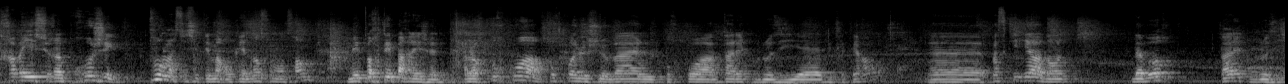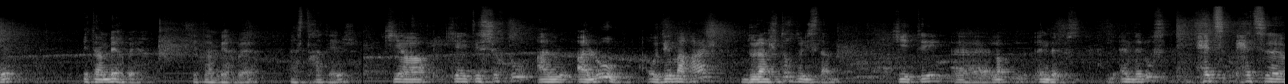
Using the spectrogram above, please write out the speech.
travailler sur un projet pour la société marocaine dans son ensemble, mais porté par les jeunes. Alors pourquoi, pourquoi le cheval, pourquoi Tariq ibn etc. Euh, parce qu'il y a dans... D'abord, Tariq ibn est un berbère, est un berbère, un stratège, qui a, qui a été surtout à l'aube, au démarrage de l'âge d'or de l'islam, qui était euh, l'Andalus. Euh,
